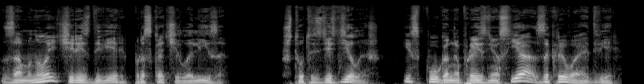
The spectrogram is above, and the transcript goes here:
За мной через дверь проскочила Лиза. «Что ты здесь делаешь?» – испуганно произнес я, закрывая дверь.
